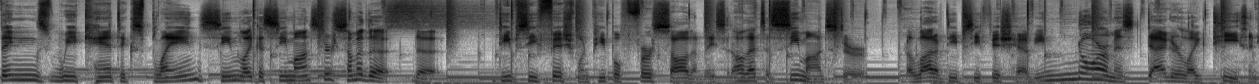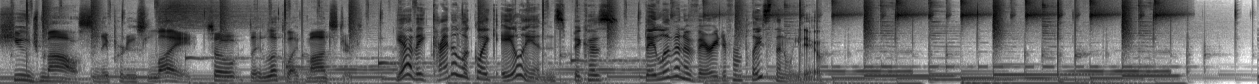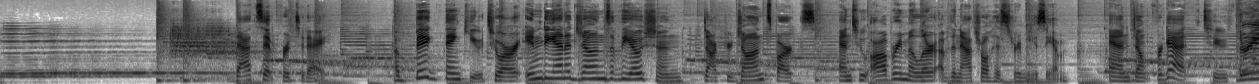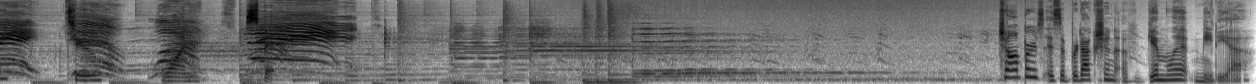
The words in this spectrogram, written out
Things we can't explain seem like a sea monster. Some of the, the deep sea fish, when people first saw them, they said, Oh, that's a sea monster. A lot of deep sea fish have enormous dagger like teeth and huge mouths, and they produce light. So they look like monsters. Yeah, they kind of look like aliens because they live in a very different place than we do. That's it for today. A big thank you to our Indiana Jones of the Ocean, Dr. John Sparks, and to Aubrey Miller of the Natural History Museum. And don't forget to three, three two, two, one, spit. Chompers is a production of Gimlet Media.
